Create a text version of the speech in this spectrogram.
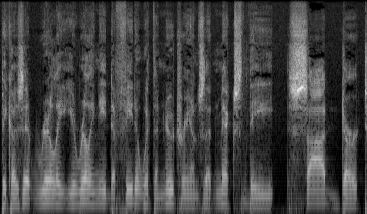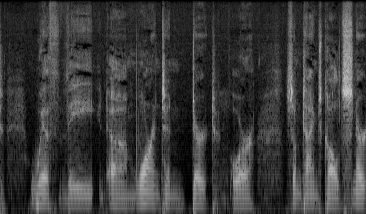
because it really you really need to feed it with the nutrients that mix the sod dirt with the um, Warrenton dirt, or sometimes called snert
